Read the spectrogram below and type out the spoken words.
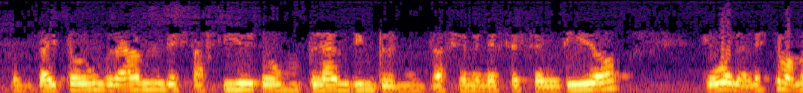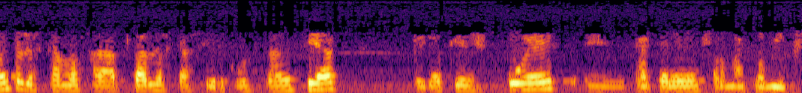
Entonces hay todo un gran desafío y todo un plan de implementación en ese sentido que bueno, en este momento lo estamos adaptando a estas circunstancias, pero que después eh, va a tener un formato mixto.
